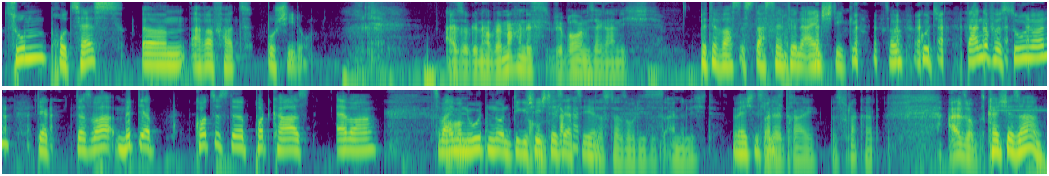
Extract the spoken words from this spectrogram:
Zum Prozess ähm, Arafat Bushido. Also genau, wir machen das, wir brauchen das ja gar nicht. Bitte, was ist das denn für ein Einstieg? So, gut, danke fürs Zuhören. Der, das war mit der kürzeste Podcast ever. Zwei Warum- Minuten und die Geschichte ist Warum erzählt. das da so, dieses eine Licht? Welches Bei der? 3, das flackert. Also, Das kann ich dir sagen.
